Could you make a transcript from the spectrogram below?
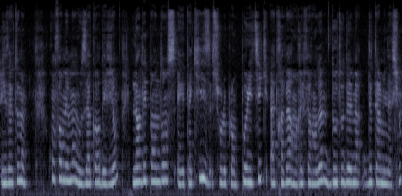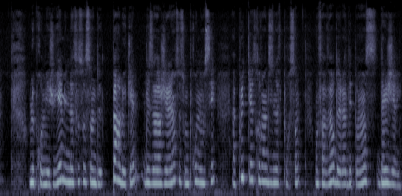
Exactement. Conformément aux accords d'Évian, l'indépendance est acquise sur le plan politique à travers un référendum d'autodétermination le 1er juillet 1962, par lequel les Algériens se sont prononcés à plus de 99% en faveur de l'indépendance d'Algérie.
